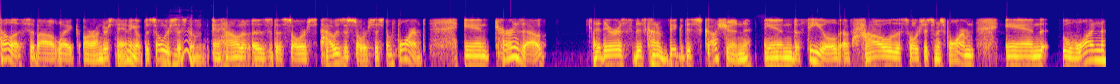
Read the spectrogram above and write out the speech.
tell us about like our understanding of the solar mm-hmm. system and how does the solar how is the solar system formed? And turns out that there is this kind of big discussion in the field of how the solar system is formed, and one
